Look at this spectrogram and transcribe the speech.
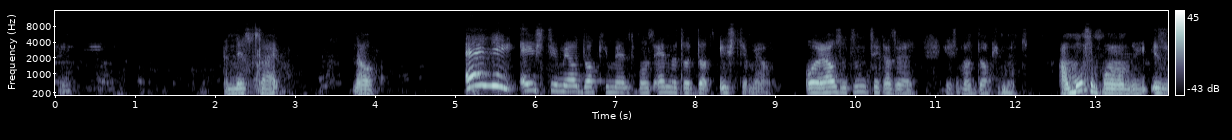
Okay. And let's type. Now, any HTML document must end with a .html or else it doesn't take as a HTML document. And most importantly, it's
